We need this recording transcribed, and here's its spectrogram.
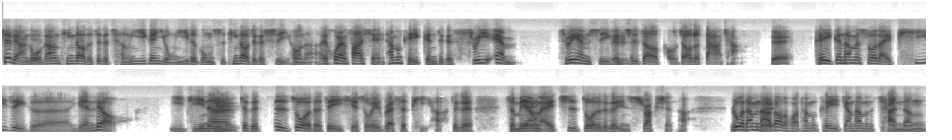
这两个我刚刚听到的这个成衣跟泳衣的公司听到这个事以后呢，哎，忽然发现他们可以跟这个 3M，3M 是一个制造口罩的大厂，对，可以跟他们说来批这个原料，以及呢这个制作的这一些所谓 recipe 哈，这个怎么样来制作的这个 instruction 哈，如果他们拿到的话，他们可以将他们的产能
